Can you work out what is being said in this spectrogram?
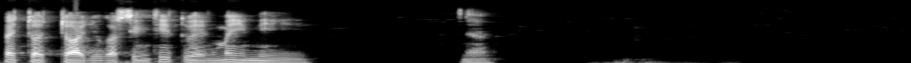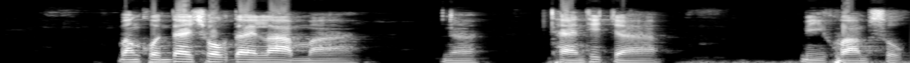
ไปจดจ่ออยู่กับสิ่งที่ตัวเองไม่มีนะบางคนได้โชคได้ลาบมานะแทนที่จะมีความสุข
